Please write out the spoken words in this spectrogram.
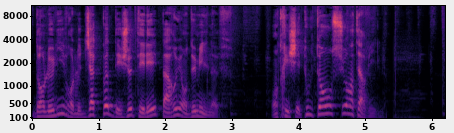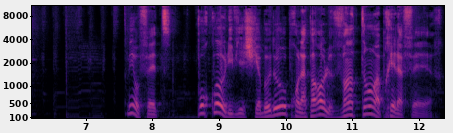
dans le livre Le jackpot des jeux télé paru en 2009. On trichait tout le temps sur Interville. Mais au fait, pourquoi Olivier Chiabodo prend la parole 20 ans après l'affaire?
